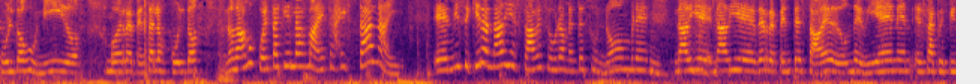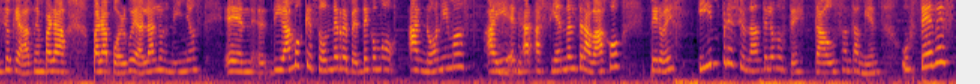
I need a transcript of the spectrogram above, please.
cultos unidos o de repente a los cultos, nos damos cuenta que las maestras están ahí. Eh, ni siquiera nadie sabe seguramente su nombre, nadie, nadie de repente sabe de dónde vienen, el sacrificio que hacen para, para poder cuidar a los niños. En, eh, digamos que son de repente como anónimos ahí en- a- haciendo el trabajo, pero es impresionante lo que ustedes causan también. Ustedes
